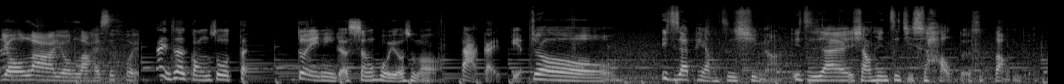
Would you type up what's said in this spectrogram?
有啦有啦，还是会。那你这个工作对对你的生活有什么大改变？就一直在培养自信啊，一直在相信自己是好的，是棒的。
